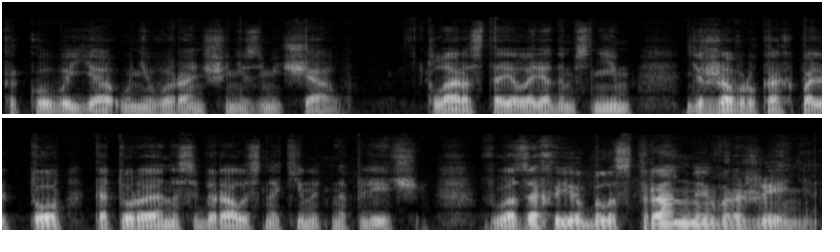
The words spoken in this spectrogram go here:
какого я у него раньше не замечал. Клара стояла рядом с ним, держа в руках пальто, которое она собиралась накинуть на плечи. В глазах ее было странное выражение.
